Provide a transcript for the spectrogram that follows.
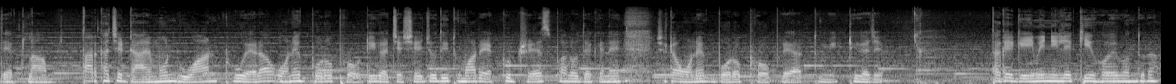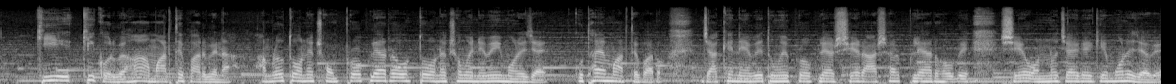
দেখলাম। তার কাছে ডায়মন্ড ওয়ান, টু এরা অনেক বড় প্রো ঠিক আছে? সে যদি তোমার একটু ড্রেস ভালো দেখে নেয়, সেটা অনেক বড় প্রো প্লেয়ার তুমি, ঠিক আছে? তাকে গেমে নিলে কি হয় বন্ধুরা? কি কি করবে? হ্যাঁ মারতে পারবে না। আমরাও তো অনেক প্রো প্লেয়াররাও তো অনেক সময় নেমেই মরে যায়। কোথায় মারতে পারো? যাকে নেবে তুমি প্রো প্লেয়ার সে রাশার প্লেয়ার হবে, সে অন্য জায়গায় গিয়ে মরে যাবে,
